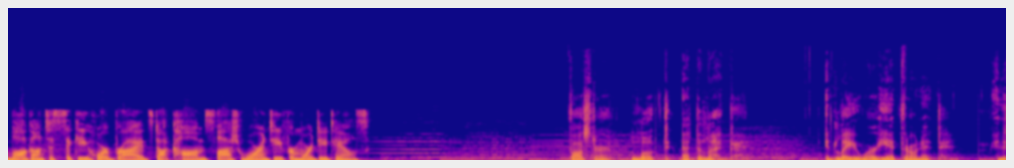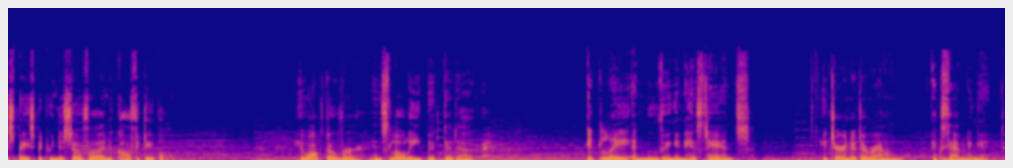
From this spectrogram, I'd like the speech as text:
Log on to sickyhorrorbrides.com slash warranty for more details. Foster looked at the leg. It lay where he had thrown it, in the space between the sofa and the coffee table. He walked over and slowly picked it up. It lay unmoving in his hands. He turned it around, examining it.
